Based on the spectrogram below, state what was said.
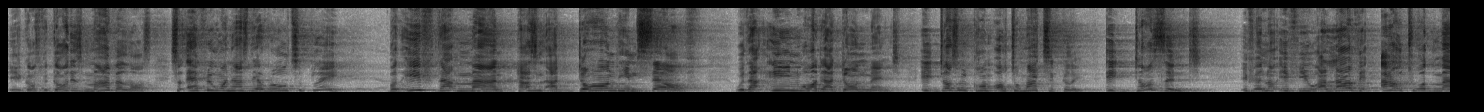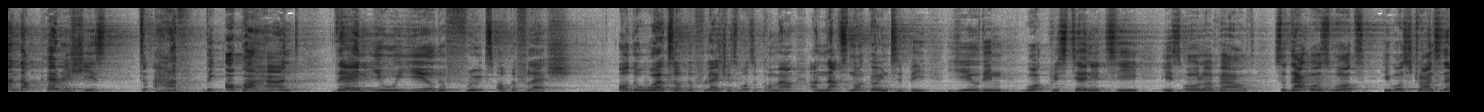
Because God is marvelous. So everyone has their role to play. But if that man hasn't adorned himself with that inward adornment. It doesn't come automatically. It doesn't. If you're not, if you allow the outward man that perishes to have the upper hand, then you will yield the fruits of the flesh. Or the works of the flesh is what to come out, and that's not going to be yielding what Christianity is all about. So that was what he was trying to do.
